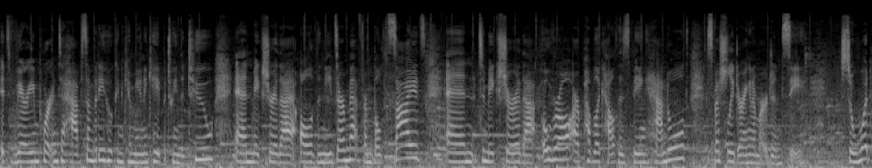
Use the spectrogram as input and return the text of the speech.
it's very important to have somebody who can communicate between the two and make sure that all of the needs are met from both sides and to make sure that overall our public health is being handled, especially during an emergency. So what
